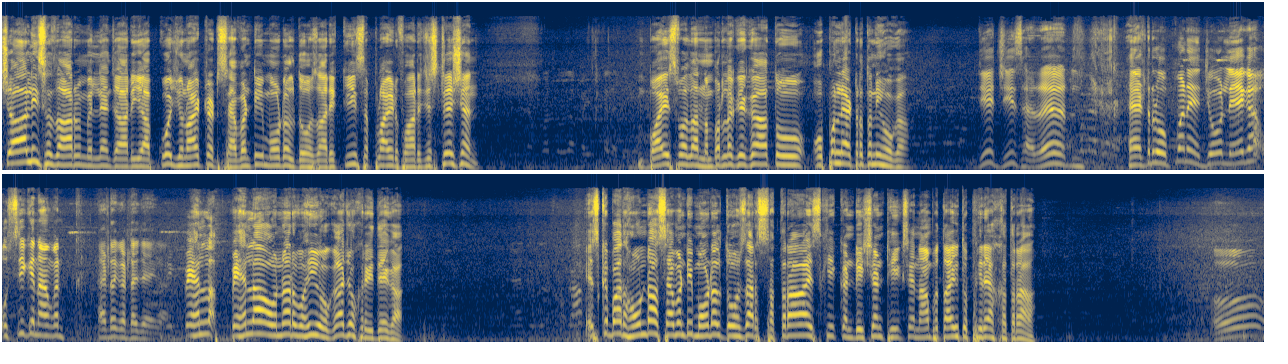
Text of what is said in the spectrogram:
चालीस हज़ार में मिलने जा रही है आपको United 70 model 2021 applied for registration बाईस वाला नंबर लगेगा तो ओपन लेटर तो नहीं होगा। जी जी सर एडर ओपन है जो लेगा उसी के नाम का एडर कटा जाएगा। पहला पहला ओनर वही होगा जो खरीदेगा। इसके बाद होंडा 70 मॉडल 2017 इसकी कंडीशन ठीक से ना बताई तो फिर है खतरा। ओ।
